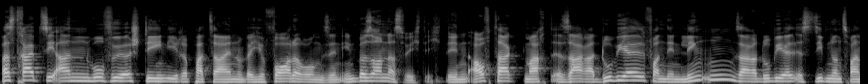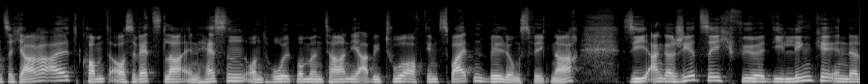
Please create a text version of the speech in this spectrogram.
Was treibt sie an? Wofür stehen ihre Parteien und welche Forderungen sind ihnen besonders wichtig? Den Auftakt macht Sarah Dubiel von den Linken. Sarah Dubiel ist 27 Jahre alt, kommt aus Wetzlar in Hessen und holt momentan ihr Abitur auf dem zweiten Bildungsweg nach. Sie engagiert sich für die Linke in der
